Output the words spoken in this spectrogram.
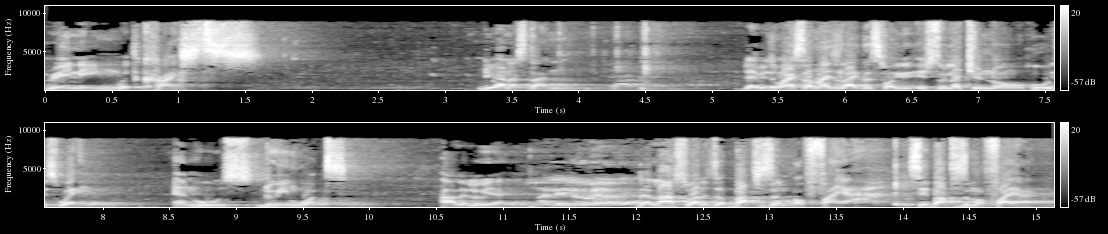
Reigning with Christ. Do you understand? The reason why I summarize like this for you is to let you know who is where and who is doing what. Hallelujah. Hallelujah. The last one is the baptism of fire. Say baptism of fire.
